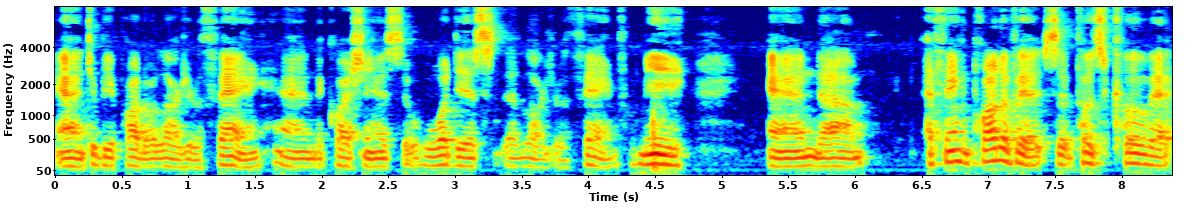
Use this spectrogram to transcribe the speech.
and to be part of a larger thing. And the question is, what is the larger thing for me? And um, I think part of it is post COVID,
